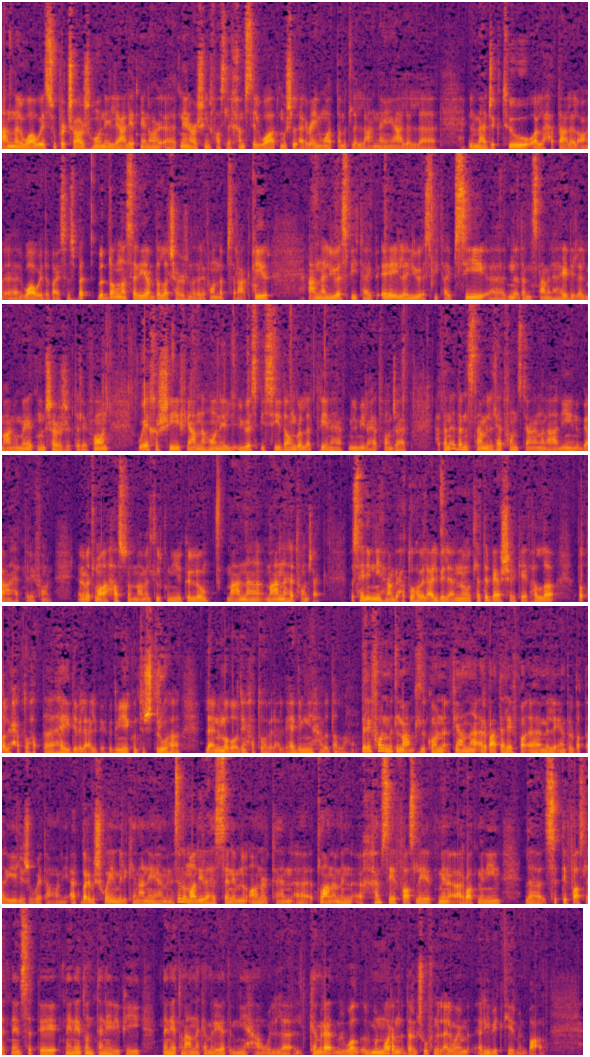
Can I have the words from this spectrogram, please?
عندنا الواوي super charge هون اللي عليه 22.5 الوات مش ال 40 وات مثل اللي عندنا إياه على الماجيك 2 ولا حتى على الواوي devices بتضلنا سريع بضلها تشارجنا تليفوننا بسرعة كثير عندنا ال USB type A لل USB type C بنقدر نستعملها هيدي للمعلومات ونشارج التليفون. وآخر شيء في عندنا هون ال USB-C dongle ل 3.5 ملم headphone jack حتى نقدر نستعمل ال headphones تاعنا العاديين على هالتليفون. لأنه مثل ما لاحظتوا لما عملت لكم هي كله ما عندنا ما عندنا headphone jack بس هيدي منيح عم بيحطوها بالعلبة لأنه ثلاث أرباع الشركات هلأ بطلوا يحطوا حتى هيدي بالعلبة بدهم إياكم تشتروها لأنه ما بقوا يحطوها بالعلبة هيدي منيحة بتضلها هون. التليفون مثل ما قلت لكم في عندنا 4000 milliamp البطاريه اللي جواتها هون أكبر بشوي من اللي كان عنا إياها من السنة الماضية لهالسنة من الأونر 10 طلعنا من 5.84 ل 6.26 اثنيناتهم 1080p اثنيناتهم عندنا كاميرات منيحة والكاميرا من مره بنقدر نشوف إن الألوان قريبة كثير من بعض.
